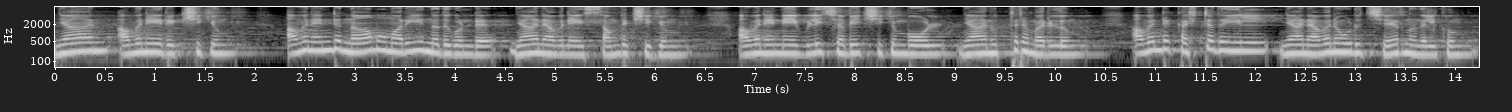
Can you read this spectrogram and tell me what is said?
ഞാൻ അവനെ രക്ഷിക്കും. അവൻ എന്റെ നാമം അറിയുന്നത് കൊണ്ട് ഞാൻ അവനെ സംരക്ഷിക്കും. അവൻ എന്നെ വിളിച്ചപേക്ഷിക്കുമ്പോൾ ഞാൻ ഉത്തരമരുളും. അവന്റെ കഷ്ടതയിൽ ഞാൻ അവനോട് ചേർന്ന് നിൽക്കും.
